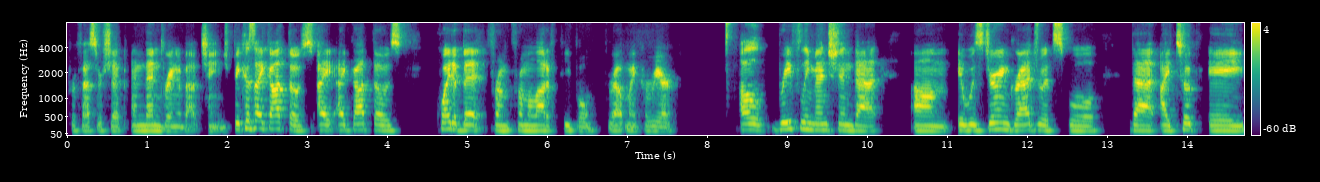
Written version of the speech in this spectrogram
professorship and then bring about change. Because I got those, I, I got those quite a bit from, from a lot of people throughout my career. I'll briefly mention that um, it was during graduate school that I took a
